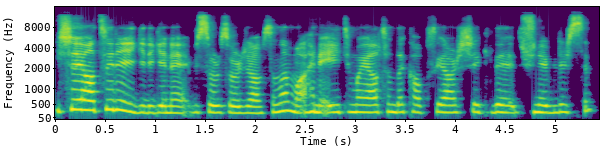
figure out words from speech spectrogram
İş hayatıyla ilgili gene bir soru soracağım sana ama hani eğitim hayatında kapsayar şekilde düşünebilirsin.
